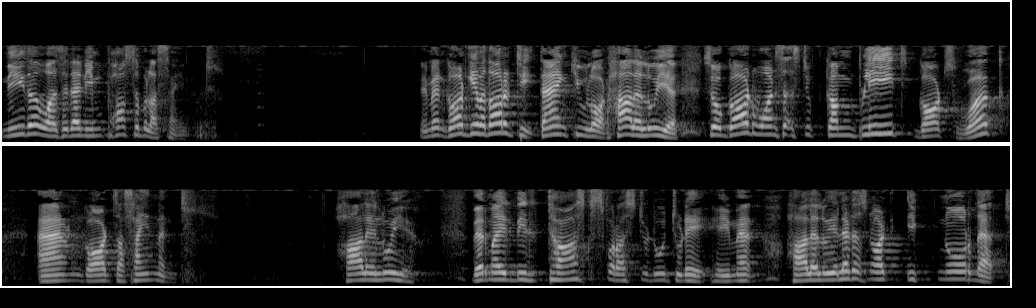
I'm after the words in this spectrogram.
neither was it an impossible assignment. Amen. God gave authority. Thank you, Lord. Hallelujah. So God wants us to complete God's work and God's assignment. Hallelujah. There might be tasks for us to do today. Amen. Hallelujah. Let us not ignore that.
